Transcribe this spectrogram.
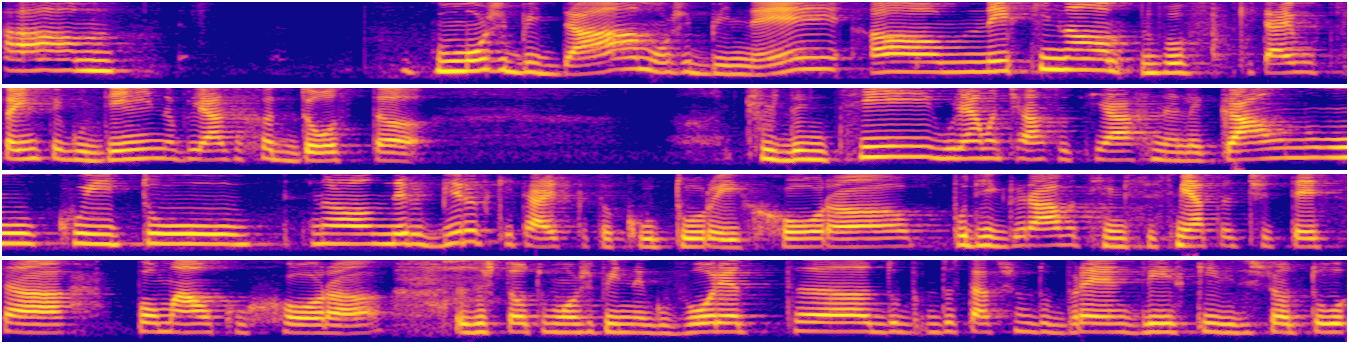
Ам, може би да, може би не. А, наистина в Китай в последните години навлязаха доста чужденци, голяма част от тях нелегално, които а, не разбират китайската култура и хора, подиграват им се, смятат, че те са по-малко хора, защото може би не говорят а, доб- достатъчно добре английски или защото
